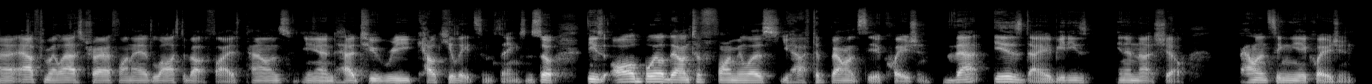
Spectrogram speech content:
uh, after my last triathlon, I had lost about five pounds and had to recalculate some things. And so these all boil down to formulas. You have to balance the equation. That is diabetes in a nutshell, balancing the equation,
